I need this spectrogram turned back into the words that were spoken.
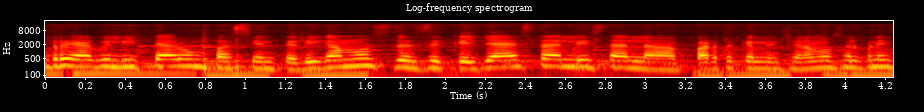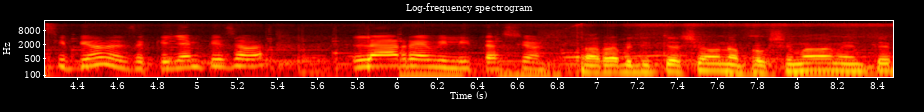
rehabilitar un paciente? Digamos, desde que ya está lista la parte que mencionamos al principio, desde que ya empieza la rehabilitación. La rehabilitación aproximadamente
